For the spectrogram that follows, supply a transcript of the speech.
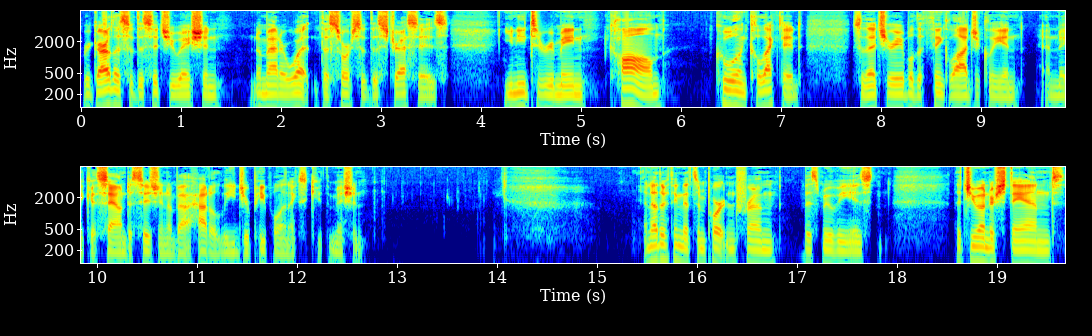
regardless of the situation, no matter what the source of the stress is, you need to remain calm, cool, and collected so that you're able to think logically and, and make a sound decision about how to lead your people and execute the mission. Another thing that's important from this movie is that you understand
